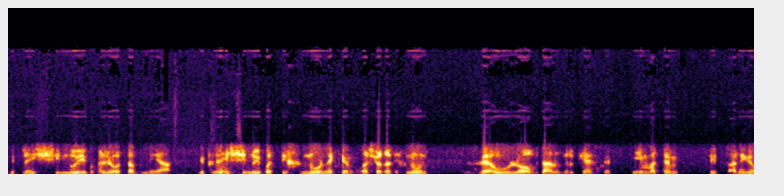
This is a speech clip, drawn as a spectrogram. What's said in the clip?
מפני שינוי בעלויות הבנייה, מפני שינוי בתכנון עקב רשויות התכנון. זהו, לא אובדן של כסף. אם אתם, אני גם-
